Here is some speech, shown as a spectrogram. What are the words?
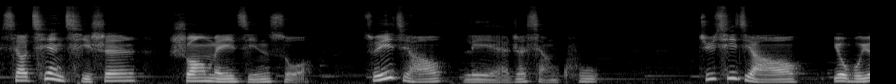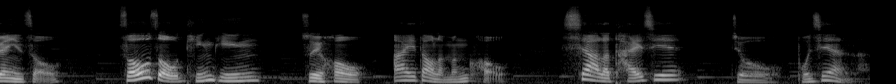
小倩起身，双眉紧锁。嘴角咧着想哭，举起脚又不愿意走，走走停停，最后挨到了门口，下了台阶就不见了。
